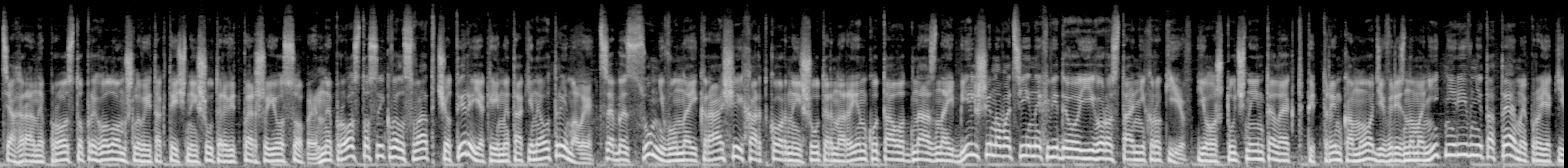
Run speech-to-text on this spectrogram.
Ця гра не просто приголомшливий тактичний шутер від першої особи, не просто сиквел SWAT 4, який ми так і не отримали. Це без сумніву найкращий хардкорний шутер на ринку та одна з найбільш інноваційних відеоігор останніх років. Його штучний інтелект, підтримка модів, різноманітні рівні та теми, про які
